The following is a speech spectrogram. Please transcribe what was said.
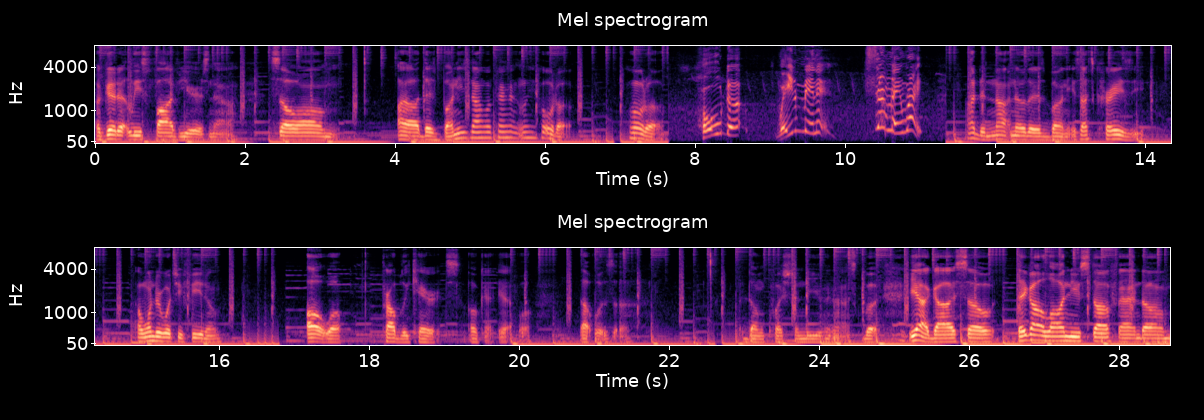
a good at least 5 years now. So um uh there's bunnies now apparently. Hold up. Hold up. Hold up. Wait a minute. Something ain't right. I did not know there's bunnies. That's crazy. I wonder what you feed them. Oh, well, probably carrots. Okay, yeah, well, that was uh, a dumb question to even ask. But yeah, guys, so they got a lot of new stuff, and um,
